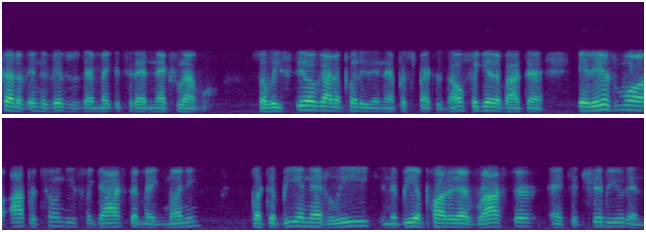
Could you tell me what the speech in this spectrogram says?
set of individuals that make it to that next level. So we still got to put it in that perspective. Don't forget about that. It is more opportunities for guys to make money but to be in that league and to be a part of that roster and contribute and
